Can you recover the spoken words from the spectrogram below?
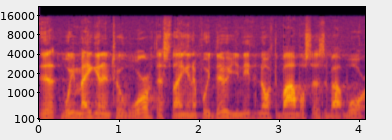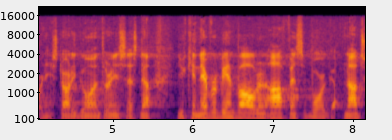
it, we may get into a war with this thing, and if we do, you need to know what the Bible says about war. And he started going through and he says, Now, you can never be involved in an offensive war. God, not,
